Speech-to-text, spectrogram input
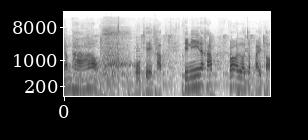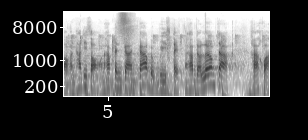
ย้ำเท้า โอเคครับ ทีนี้นะครับก็เราจะไปต่อกันท่าที่2นะครับเป็นการก้าวแบบ V step นะครับเดี๋ยวเริ่มจากขาขวา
